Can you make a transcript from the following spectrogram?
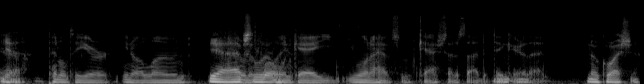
Yeah. penalty or you know a loan. yeah absolutely 401k, you, you want to have some cash set aside to take care of that. no question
